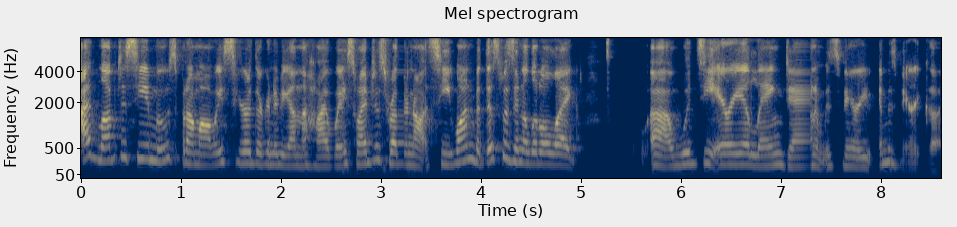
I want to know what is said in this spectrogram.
I'd love to see a moose, but I'm always scared they're going to be on the highway. So I'd just rather not see one. But this was in a little like uh, woodsy area laying down. It was very, it was very good.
